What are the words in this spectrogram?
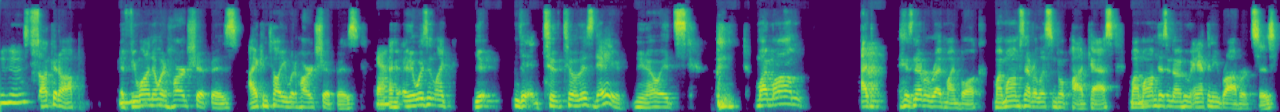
Mm-hmm. Suck it up. Mm-hmm. If you mm-hmm. want to know what hardship is, I can tell you what hardship is. Yeah. And, and it wasn't like you, to till this day, you know, it's my mom. I has never read my book. My mom's never listened to a podcast. My mm-hmm. mom doesn't know who Anthony Roberts is.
